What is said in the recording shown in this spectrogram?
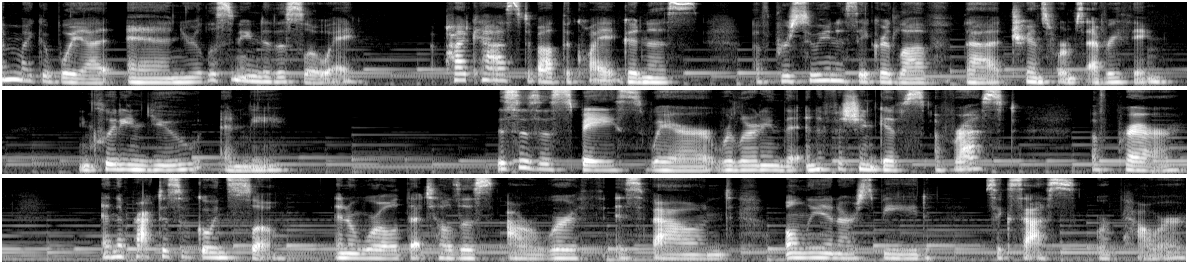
I'm Micha Boyett, and you're listening to The Slow Way, a podcast about the quiet goodness of pursuing a sacred love that transforms everything, including you and me. This is a space where we're learning the inefficient gifts of rest, of prayer, and the practice of going slow in a world that tells us our worth is found only in our speed, success, or power.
